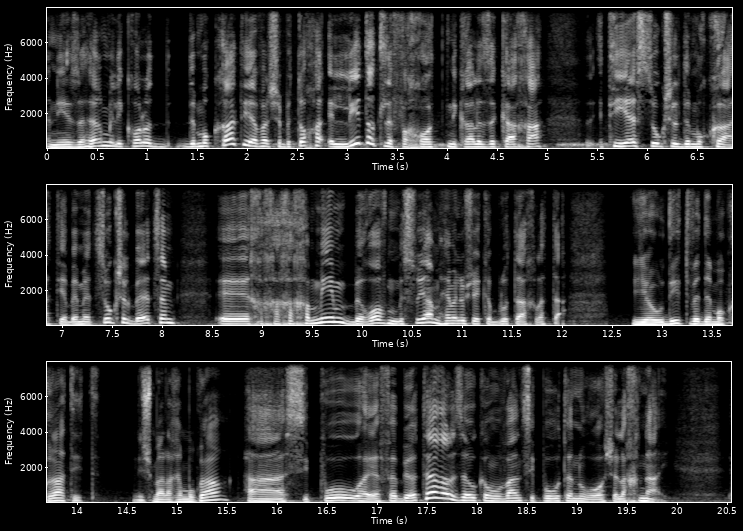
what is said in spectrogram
אני אזהר מלקרוא לו דמוקרטי, אבל שבתוך האליטות לפחות, נקרא לזה ככה, תהיה סוג של דמוקרטיה, באמת סוג של בעצם אה, חכמים ברוב מסוים הם אלו שיקבלו את ההחלטה. יהודית ודמוקרטית. נשמע לכם מוכר? הסיפור היפה ביותר על זה הוא כמובן סיפור תנורו של אחנאי. Uh,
